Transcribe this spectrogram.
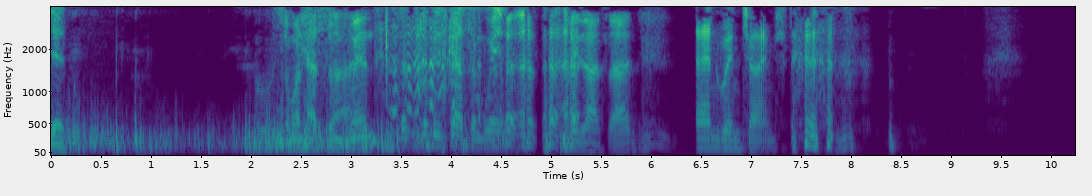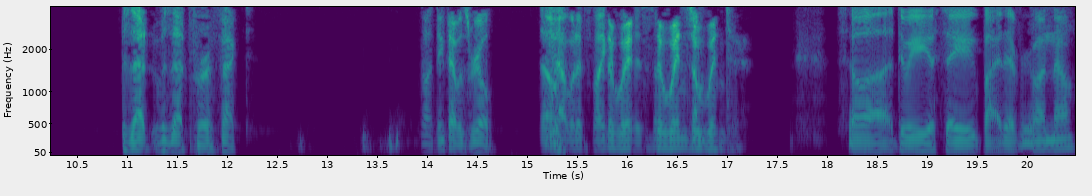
did. Someone has some wind. Some- Somebody's got some wind. He's outside. And wind chimes. Was that was that for effect? I think that was real. Is that what it's like? the, wi- Is the winds some- of winter. So, uh, do we say bye to everyone now?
